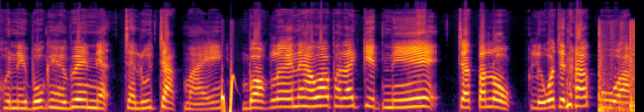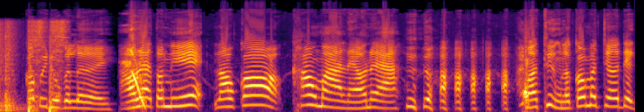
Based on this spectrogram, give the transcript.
คนในบุ๊กเฮเว่นเนี่ยจะรู้จักไหม บอกเลยนะคะว่าภารกิจนี้จะตลกหรือว่าจะน่ากลัว ก็ไปดูกันเลย เอาละตอนนี้เราก็เข้ามาแล้วนะคะมาถึงแล้วก็มาเจอเด็ก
